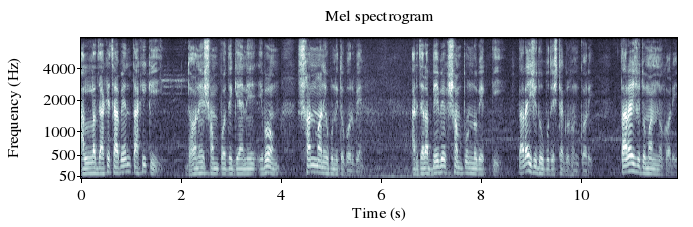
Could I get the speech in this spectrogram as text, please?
আল্লাহ যাকে চাবেন তাকে কি ধনে, সম্পদে, জ্ঞানে এবং সম্মানে উপনীত করবেন। আর যারা বিবেক সম্পূর্ণ ব্যক্তি, তারাই শুধু উপদেষ্টা গ্রহণ করে, তারাই শুধু মান্য করে।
